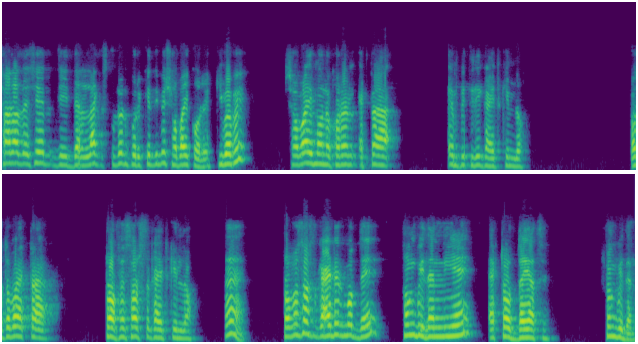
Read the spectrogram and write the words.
সারা দেশের যে দেড় লাখ স্টুডেন্ট পরীক্ষা দিবে, সবাই করে। কীভাবে? সবাই মনে করেন একটা এমপি থ্রি গাইড কিনলো। অথবা একটা প্রফেসরস গাইড কিনলো। হ্যাঁ? প্রফেসরস গাইডের মধ্যে সংবিধান নিয়ে একটা অধ্যায় আছে। সংবিধান।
